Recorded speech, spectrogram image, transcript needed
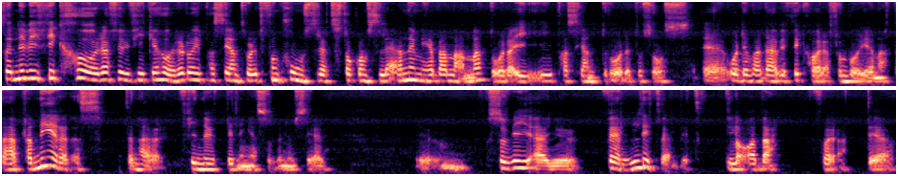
Så när vi fick höra, för vi fick ju höra då i patientrådet Funktionsrätt Stockholms län är med bland annat då, då i, i patientrådet hos oss eh, och det var där vi fick höra från början att det här planerades, den här fina utbildningen som vi nu ser. Um, så vi är ju väldigt, väldigt glada för att det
